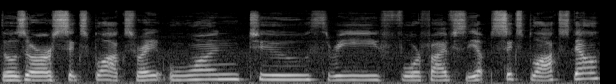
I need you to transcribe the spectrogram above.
those are our six blocks, right? One, two, three, four, five. Yep, six blocks. Now,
